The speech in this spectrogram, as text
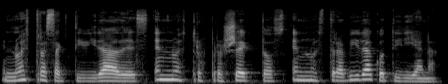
en nuestras actividades, en nuestros proyectos, en nuestra vida cotidiana.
